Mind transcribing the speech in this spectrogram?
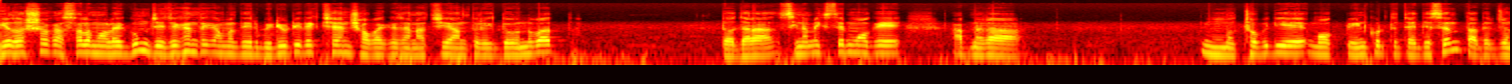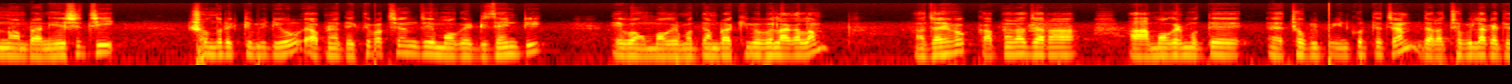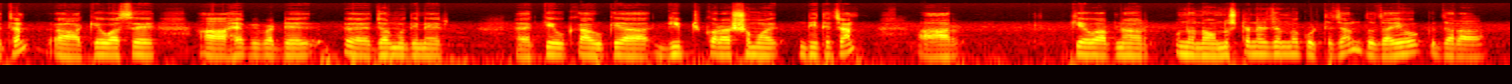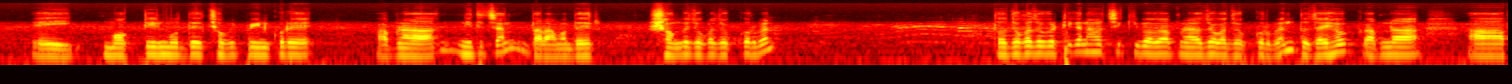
প্রিয় দর্শক, আসসালামু আলাইকুম। যে যেখান থেকে আমাদের ভিডিওটি দেখছেন, সবাইকে জানাচ্ছি আন্তরিক ধন্যবাদ। তো যারা সিনামিক্সের মগে আপনারা ছবি দিয়ে মগ পেন্ট করতে চাইতেছেন, তাদের জন্য আমরা নিয়ে এসেছি সুন্দর একটি ভিডিও আপনারা দেখতে পাচ্ছেন যে মগের ডিজাইনটি এবং মগের মধ্যে আমরা কীভাবে লাগালাম। যাই হোক, আপনারা যারা মগের মধ্যে ছবি প্রিন্ট করতে চান, যারা ছবি লাগাইতে চান কেউ আছে হ্যাপি বার্থডে জন্মদিনের কেউ কাউকে গিফট করার সময় দিতে চান, আর কেউ আপনার অন্যান্য অনুষ্ঠানের জন্য করতে চান, তো যাই হোক, যারা এই মগটির মধ্যে ছবি প্রিন্ট করে আপনারা নিতে চান, তারা আমাদের সঙ্গে যোগাযোগ করবেন। তো যোগাযোগের ঠিকানা হচ্ছে কীভাবে আপনারা যোগাযোগ করবেন? তো যাই হোক আপনারা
